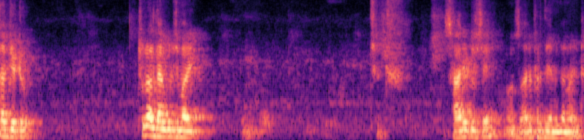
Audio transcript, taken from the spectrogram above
సబ్జెక్టు చూడాలి దాని గురించి మరి. Sorry to say sorry for the inconvenience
